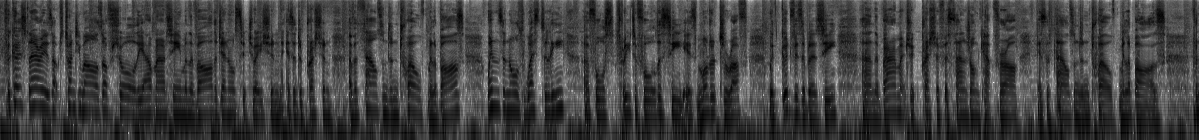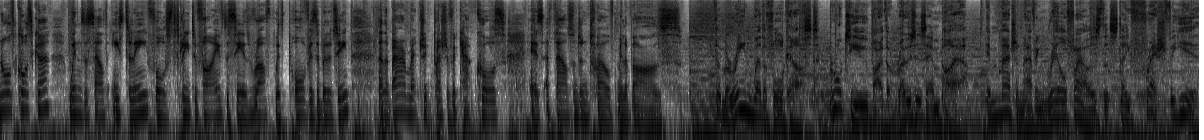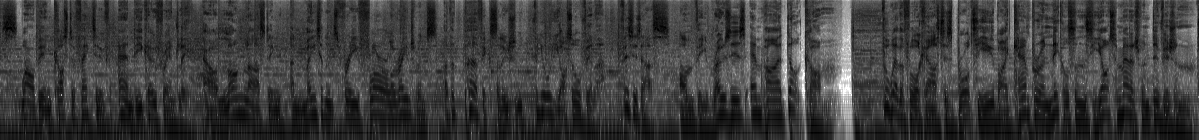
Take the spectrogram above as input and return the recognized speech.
For coastal areas up to 20 miles offshore, the Out team and the VAR, the general situation is a depression of 1,012 millibars. Winds are northwesterly, a force 3 to 4. The sea is moderate to rough with good visibility. And the barometric pressure for Saint Jean Cap Ferrat is 1,012 millibars. For North Corsica, winds are southeasterly, force 3 to 5. The sea is rough with poor visibility. And the barometric pressure for Cap Corse is 1,012 millibars. The Marine Weather Forecast, brought to you by the Roses Empire. Imagine having real flowers that stay fresh for years while being cost effective and eco friendly. Our long lasting and maintenance free floral arrangements are the perfect solution for your yacht or villa. Visit us on theRosesEmpire.com. The weather forecast is brought to you by Camper and Nicholson's Yacht Management Division.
